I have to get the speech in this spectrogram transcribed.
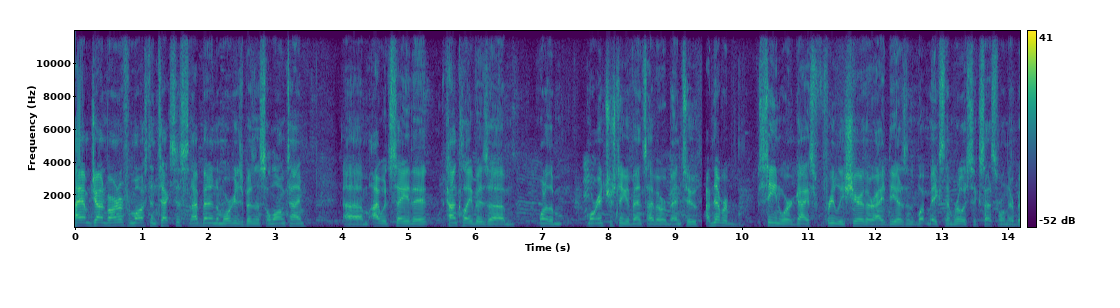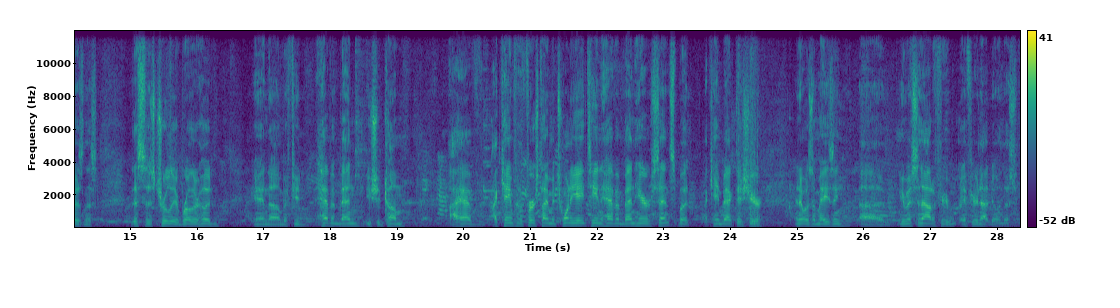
Hi, I'm John Varner from Austin, Texas, and I've been in the mortgage business a long time. Um, I would say that Conclave is um, one of the more interesting events I've ever been to. I've never seen where guys freely share their ideas and what makes them really successful in their business. This is truly a brotherhood, and um, if you haven't been, you should come. I have. I came for the first time in 2018 and haven't been here since, but I came back this year, and it was amazing. Uh, you're missing out if you're if you're not doing this.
